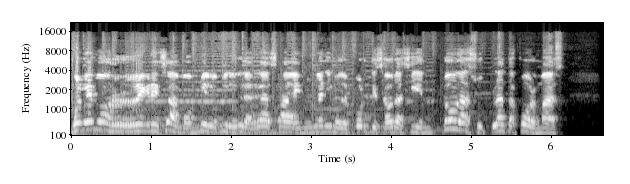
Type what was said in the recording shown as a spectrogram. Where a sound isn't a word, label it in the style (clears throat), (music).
Volvemos, regresamos, mero, mero de la raza en Unánimo Deportes, ahora sí en todas sus plataformas.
